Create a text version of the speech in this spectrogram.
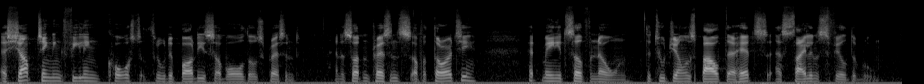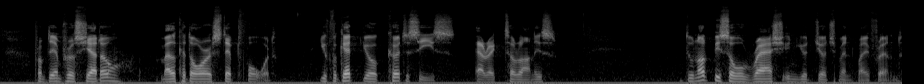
a sharp tingling feeling coursed through the bodies of all those present, and a sudden presence of authority had made itself known. The two generals bowed their heads as silence filled the room. From the Emperor's shadow, Malcador stepped forward. You forget your courtesies, Arik Taranis. Do not be so rash in your judgment, my friend.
